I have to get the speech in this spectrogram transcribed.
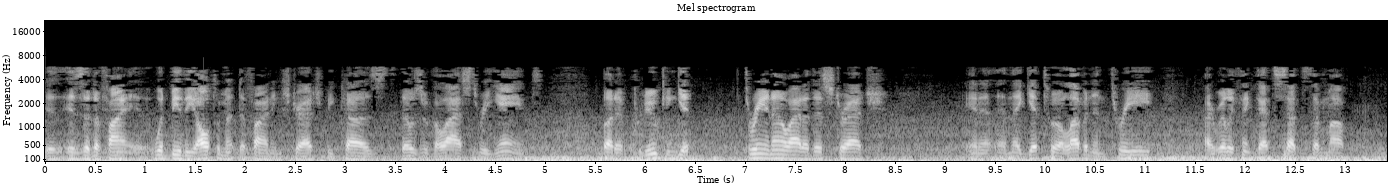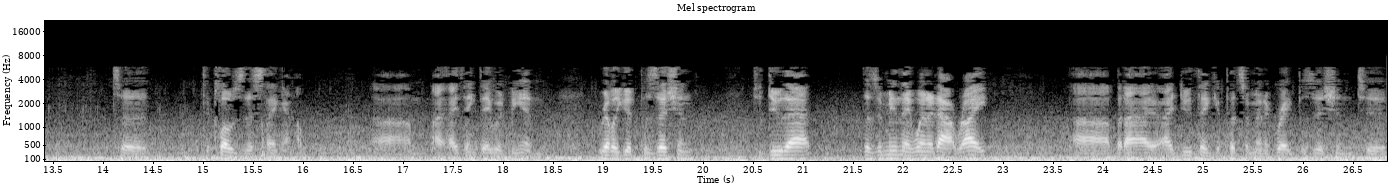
is, is a define, would be the ultimate defining stretch because those are the last three games. But if Purdue can get 3 and 0 out of this stretch, and, and they get to 11 and 3, I really think that sets them up to to close this thing out. Um, I, I think they would be in really good position to do that. Doesn't mean they win it outright, uh, but I, I do think it puts them in a great position to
